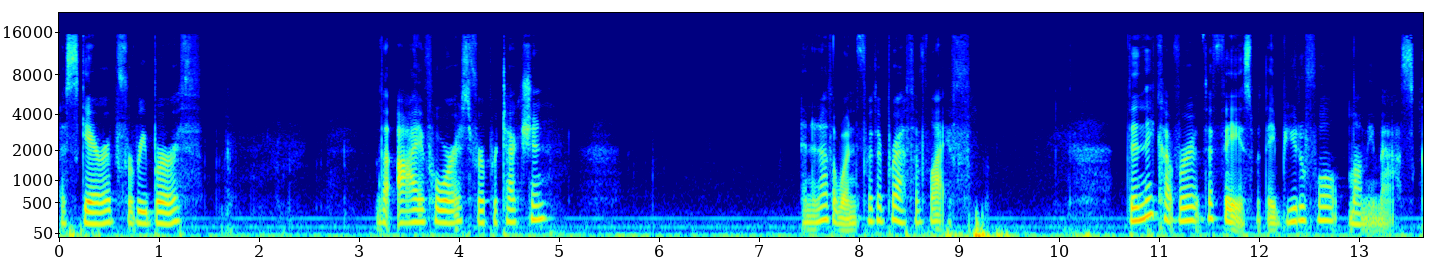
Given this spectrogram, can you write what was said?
a scarab for rebirth, the Eye of Horus for protection, and another one for the breath of life. Then they cover the face with a beautiful mummy mask,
